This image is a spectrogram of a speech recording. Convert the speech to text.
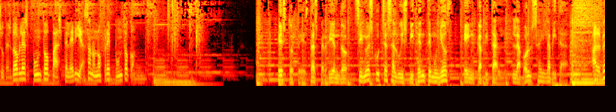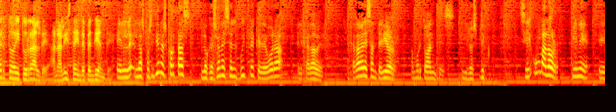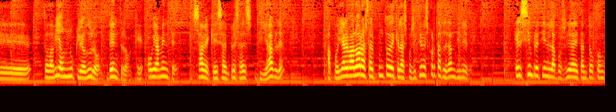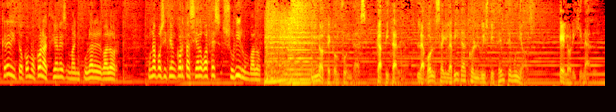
www.pasteleriasanonofre.com. Esto te estás perdiendo si no escuchas a Luis Vicente Muñoz en Capital, La Bolsa y la Vida. Alberto Iturralde, analista independiente. las posiciones cortas lo que son es el buitre que devora el cadáver. El cadáver es anterior, ha muerto antes, y lo explico. Si un valor tiene eh, todavía un núcleo duro dentro, que obviamente sabe que esa empresa es viable, apoya el valor hasta el punto de que las posiciones cortas le dan dinero. Él siempre tiene la posibilidad de, tanto con crédito como con acciones, manipular el valor. Una posición corta si algo hace es subir un valor. No te confundas. Capital, la bolsa y la vida con Luis Vicente Muñoz, el original.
